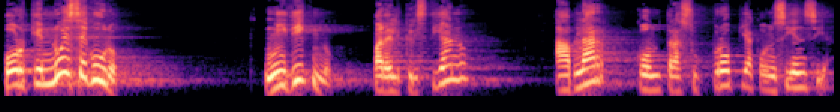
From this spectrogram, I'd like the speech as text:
porque no es seguro ni digno para el cristiano hablar contra su propia conciencia.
